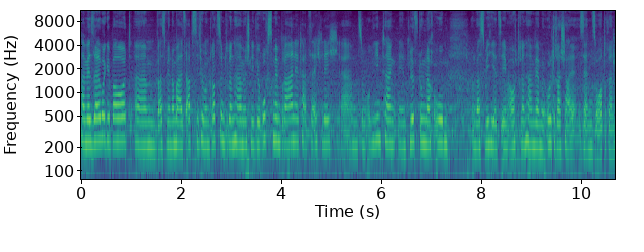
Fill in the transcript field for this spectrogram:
Haben wir selber gebaut. Ähm, was wir nochmal als Absicherung trotzdem drin haben, ist eine Geruchsmembrane tatsächlich ähm, zum Urintank, eine Entlüftung nach oben. Und was wir hier jetzt eben auch drin haben, wir haben einen Ultraschallsensor drin.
